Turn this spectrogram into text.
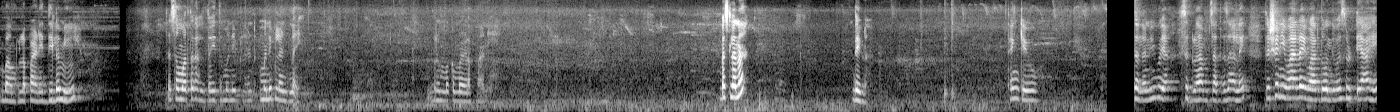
बांबूला पाणी दिलं मी. तर समर्थ घालतो इथं मनी प्लांट मनी प्लांट नाही. ब्रह्मकमळला पाणी. बसलं ना? देगड थँक्यू झालं निघूया. सगळं आमचं आता झालंय. तर शनिवार रविवार दोन दिवस सुट्टी आहे.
